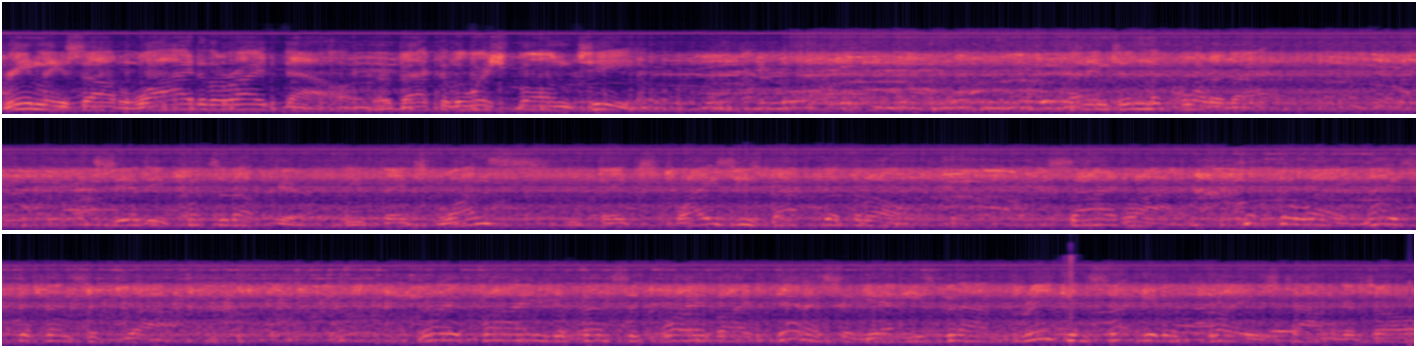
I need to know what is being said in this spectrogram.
Greenlease out wide to the right now. They're back to the wishbone tee. Pennington, the quarterback. Let's see if he puts it up here. He fakes once, he fakes twice, he's back to throw. Sideline, tipped away. Nice defensive job. Very fine defensive play by Dennis again. He's been on three consecutive plays, Tom Gateau.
